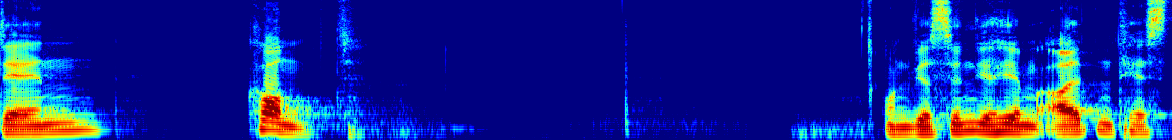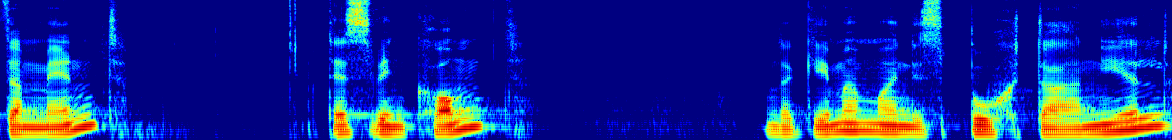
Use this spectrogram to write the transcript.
denn kommt. Und wir sind ja hier im Alten Testament, deswegen kommt, und da gehen wir mal in das Buch Daniel.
